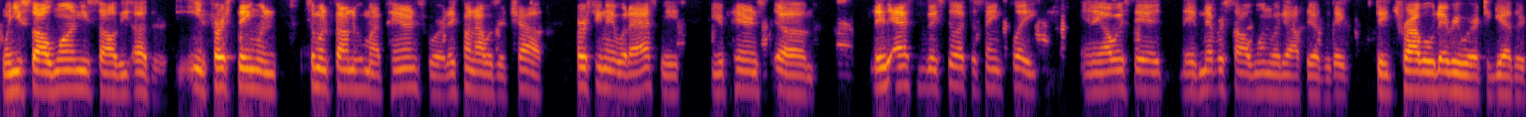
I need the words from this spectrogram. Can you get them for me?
When you saw one, you saw the other. And first thing when someone found who my parents were, they found out I was their child. First thing they would ask me, your parents, um, they asked they still at the same plate, and they always said they've never saw one without the other. They they traveled everywhere together.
